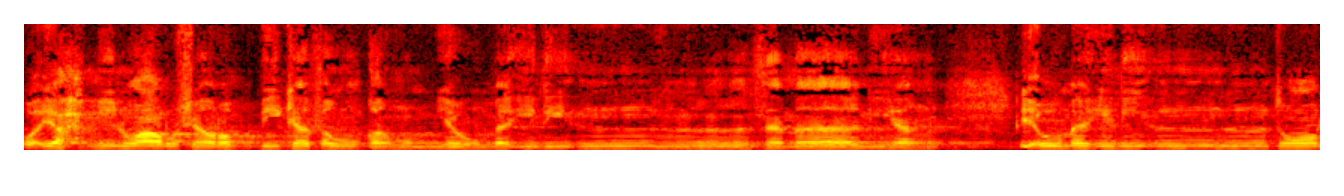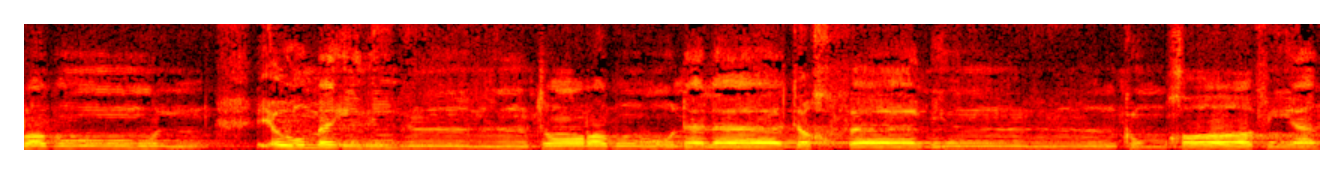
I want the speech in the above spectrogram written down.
ويحمل عرش ربك فوقهم يومئذ ثمانية. يومئذ تعرضون يومئذ تعرضون لا تخفى منكم خافية.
